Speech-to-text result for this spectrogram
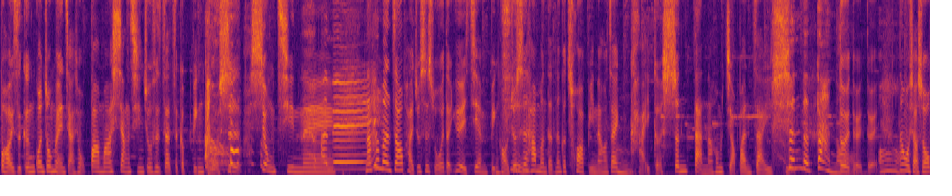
不好意思，跟观众朋友讲一下，我爸妈相亲就是在这个冰果是 相亲呢。那他们招牌就是所谓的月见冰哦，就是他们的那个剉冰，然后再卡一个生蛋，然后他们搅拌在一起。生的蛋哦。对对对。哦。那我小时候，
